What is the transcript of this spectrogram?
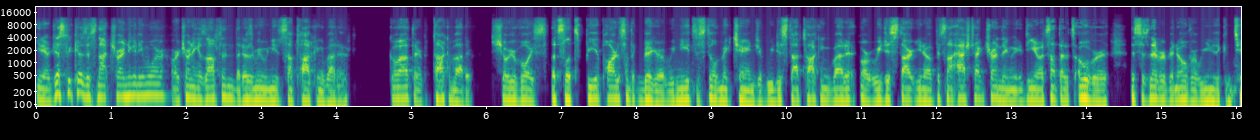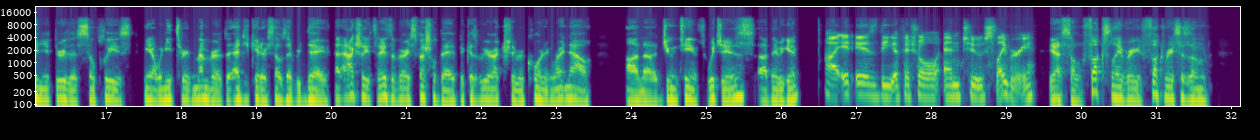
you know, just because it's not trending anymore or trending as often, that doesn't mean we need to stop talking about it. Go out there, talk about it show your voice. Let's let's be a part of something bigger. We need to still make change. If we just stop talking about it or we just start you know if it's not hashtag trending you know it's not that it's over. This has never been over. We need to continue through this. So please you know we need to remember to educate ourselves every day. And actually today's a very special day because we are actually recording right now on uh, juneteenth which is uh, baby Gabe. Uh, it is the official end to slavery. Yeah, so fuck slavery, fuck racism,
